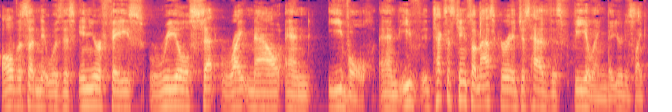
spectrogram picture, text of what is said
all of a sudden it was this in your face, real, set right now, and evil. And ev- Texas Chainsaw Massacre, it just has this feeling that you're just like.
